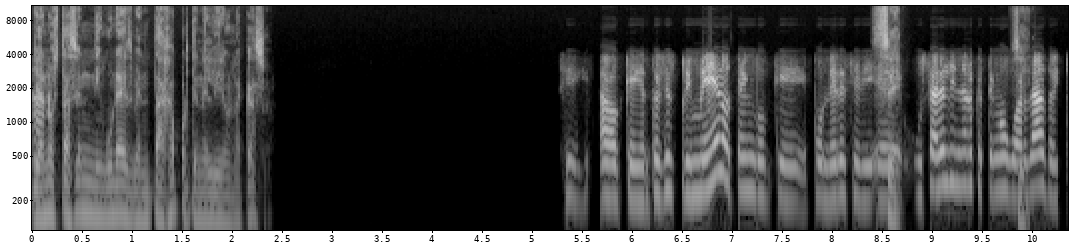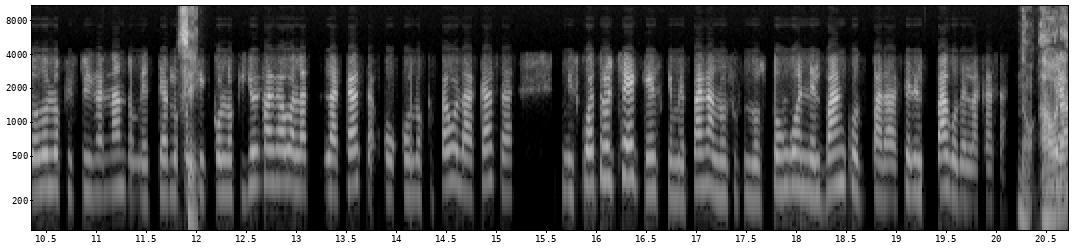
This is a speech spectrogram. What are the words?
ya no estás en ninguna desventaja por tener dinero en la casa. Sí, ah, ok, entonces primero tengo que poner ese, eh, usar el dinero que tengo guardado y todo lo que estoy ganando, meterlo, porque con lo que yo pagaba la, casa o con lo que pago la casa, mis cuatro cheques que me pagan los, los pongo en el banco para hacer el pago de la casa. No, ahora,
